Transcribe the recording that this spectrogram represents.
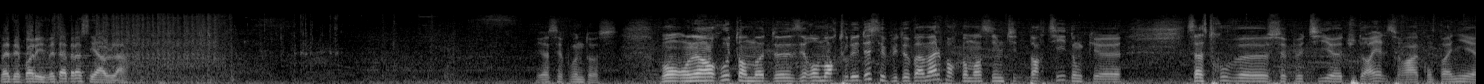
Vete, Poris, vete atrás y habla. Y a ses puntos. Bon, on est en route en mode euh, zéro mort tous les deux, c'est plutôt pas mal pour commencer une petite partie. Donc, euh, ça se trouve, euh, ce petit tutoriel sera accompagné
